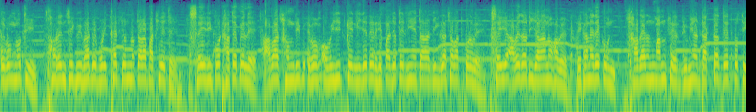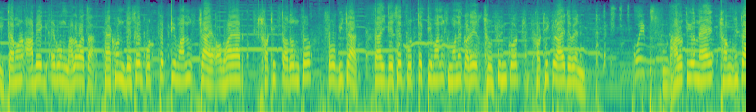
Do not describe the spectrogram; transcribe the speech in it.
এবং নথি ফরেনসিক বিভাগে পরীক্ষার জন্য তারা পাঠিয়েছে। সেই রিপোর্ট হাতে পেলে আবার সন্দীপ এবং অভিজিৎকে নিজেদের হেফাজতে নিয়ে তারা জিজ্ঞাসাবাদ করবে। সেই আবেদনই জানানো হবে। এখানে দেখুন, সাধারণ মানুষের জুনিয়র ডাক্তারদের প্রতি কেমন আবেগ এবং ভালোবাসা। এখন দেশের প্রত্যেকটি মানুষ চায় অভয়ার সঠিক তদন্ত ও বিচার। তাই দেশের প্রত্যেকটি মানুষ মনে করে সুপ্রিম কোর্ট সঠিক রায় দেবেন। ভারতীয় ন্যায় সংহিতা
